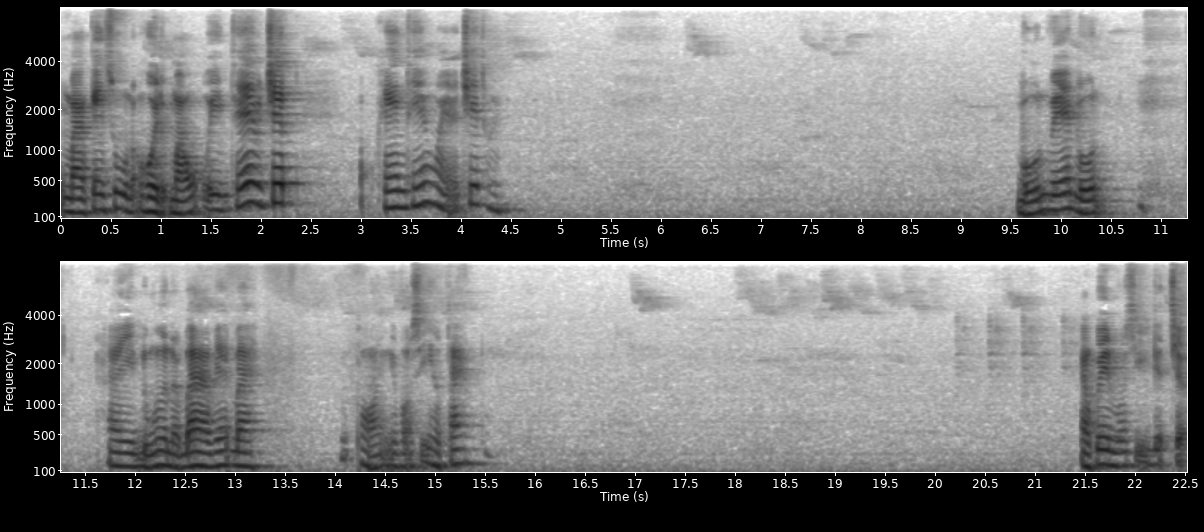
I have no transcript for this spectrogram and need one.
mà Kensu nó hồi được máu. Ui thế chết. Khen thế mày đã chết rồi. 4 vs 4 hay đúng hơn là 3 vs 3 có những cái võ sĩ hợp tác. À quên, võ sĩ viện trợ.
